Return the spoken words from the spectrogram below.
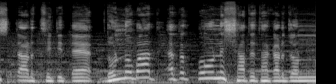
স্টার সিটিতে। ধন্যবাদ এতক্ষণ সাথে থাকার জন্য।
